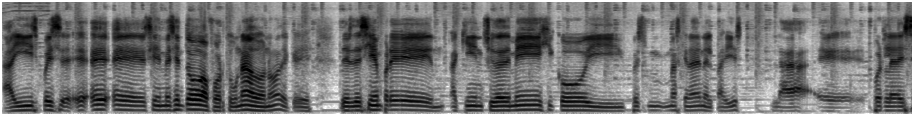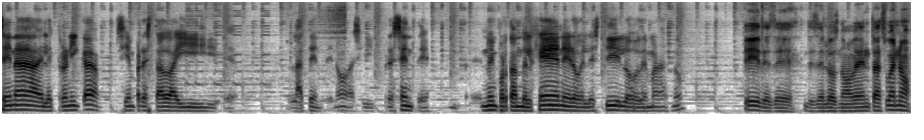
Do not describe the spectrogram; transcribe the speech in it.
ahí pues eh, eh, sí me siento afortunado, ¿no? De que desde siempre aquí en Ciudad de México y pues más que nada en el país, la, eh, pues la escena electrónica siempre ha estado ahí latente, ¿no? Así presente, no importando el género, el estilo o demás, ¿no? Sí, desde, desde los noventas. Bueno,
